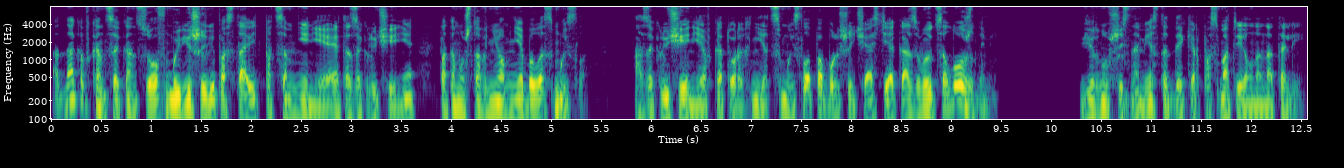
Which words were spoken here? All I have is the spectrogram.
Однако в конце концов мы решили поставить под сомнение это заключение, потому что в нем не было смысла. А заключения, в которых нет смысла, по большей части оказываются ложными. Вернувшись на место, Деккер посмотрел на Натали.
